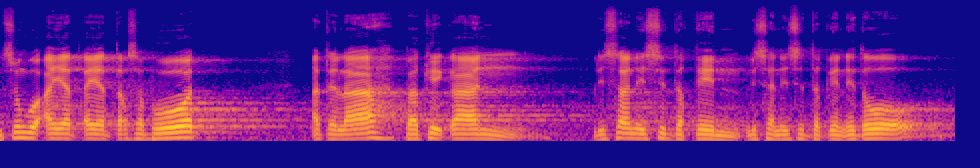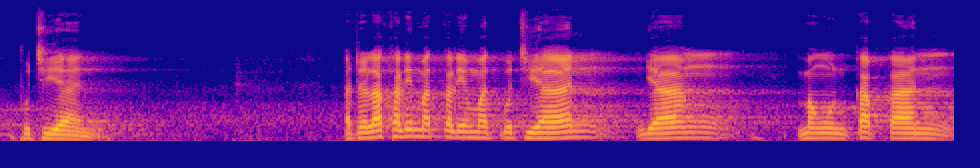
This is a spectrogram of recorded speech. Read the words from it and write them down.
sungguh ayat-ayat tersebut adalah bagikan lisani sidqin. Lisani sidqin itu pujian adalah kalimat-kalimat pujian yang mengungkapkan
